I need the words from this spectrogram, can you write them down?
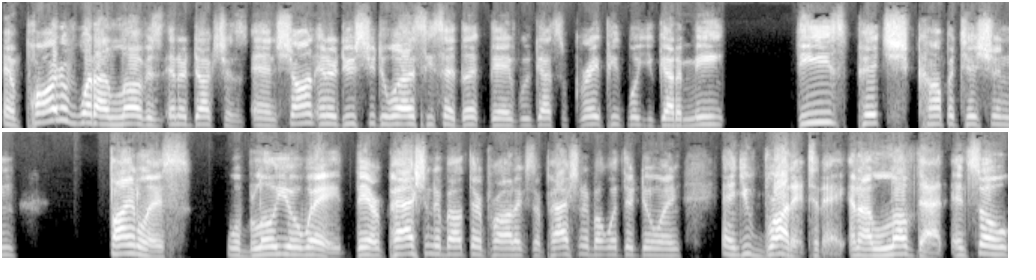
And part of what I love is introductions. And Sean introduced you to us. He said, Look, Dave, we've got some great people you've got to meet. These pitch competition finalists will blow you away. They're passionate about their products, they're passionate about what they're doing, and you brought it today. And I love that. And so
